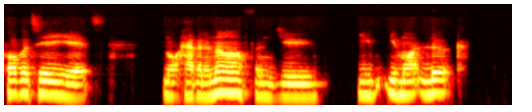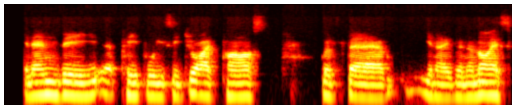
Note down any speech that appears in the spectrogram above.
poverty it's not having enough, and you you you might look in envy at people you see drive past with their you know in a nice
